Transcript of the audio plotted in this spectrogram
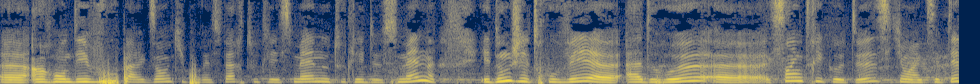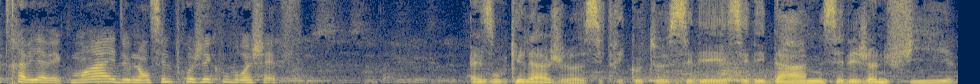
euh, un rendez-vous par exemple qui pourrait se faire toutes les semaines ou toutes les deux semaines. Et donc j'ai trouvé à Dreux cinq tricoteuses qui ont accepté de travailler avec moi et de lancer le projet Couvre-chef. Elles ont quel âge ces tricoteuses? C'est des, des dames, c'est des jeunes filles?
